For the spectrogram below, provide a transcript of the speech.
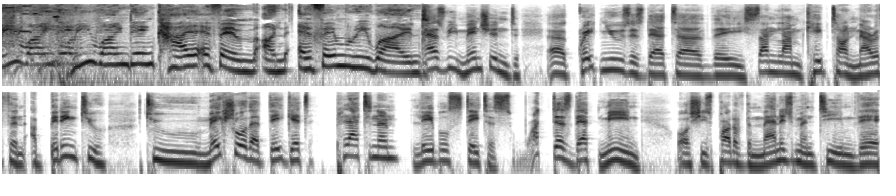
Rewinding. Rewinding Kaya FM on FM Rewind. As we mentioned, uh, great news is that uh, the Sanlam Cape Town Marathon are bidding to to make sure that they get platinum label status. What does that mean? Well, she's part of the management team there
